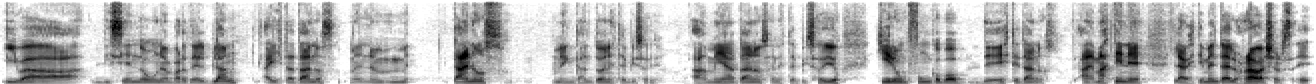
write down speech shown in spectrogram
iba diciendo una parte del plan. Ahí está Thanos. Thanos me encantó en este episodio amé a Thanos en este episodio. Quiero un Funko Pop de este Thanos. Además tiene la vestimenta de los Ravagers. Eh,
